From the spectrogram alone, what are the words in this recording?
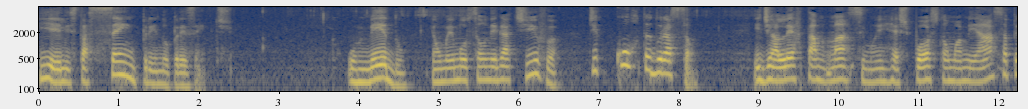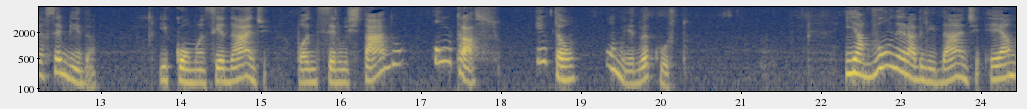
e ele está sempre no presente. O medo é uma emoção negativa de curta duração e de alerta máximo em resposta a uma ameaça percebida. E como a ansiedade pode ser um estado ou um traço, então o medo é curto. E a vulnerabilidade é a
